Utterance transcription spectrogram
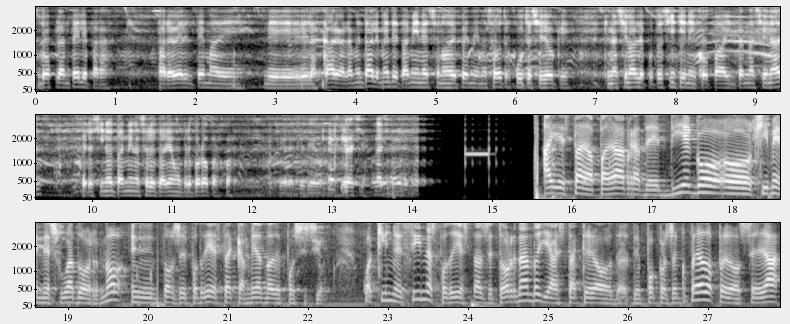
dos planteles para, para ver el tema de, las cargas. Lamentablemente también eso no depende de nosotros, justo se dio que, Nacional de Potosí tiene Copa Internacional, pero si no también nosotros estaríamos preparados para jugar. Muchas gracias, Diego. Gracias, gracias. Ahí está la palabra de Diego Jiménez, jugador, ¿no? Entonces podría estar cambiando de posición. Joaquín Encinas podría estar retornando, ya está creo de, poco recuperado, pero será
